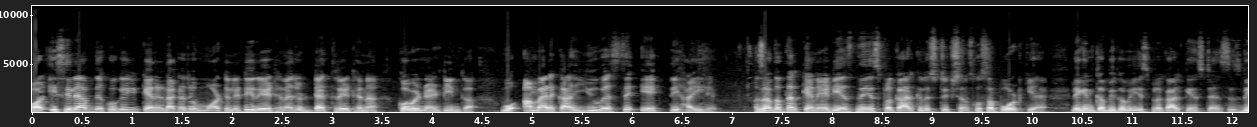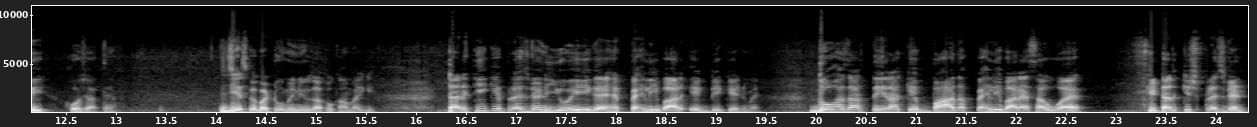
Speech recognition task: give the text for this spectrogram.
और इसीलिए आप देखोगे कि कनाडा का जो मोर्टिलिटी रेट है ना, जो डेथ रेट है ना कोविड 19 का, वो अमेरिका यूएस से एक तिहाई है। ज़्यादातर कैनेडियंस ने इस प्रकार के रिस्ट्रिक्शंस को सपोर्ट किया है, लेकिन कभी कभी इस प्रकार के इंस्टेंसेस भी हो जाते हैं। जीएस पेपर टू में न्यूज़ आपको काम आएगी। टर्की के प्रेसिडेंट यूएई गए हैं पहली बार एक डिकेड में। 2013 के बाद अब पहली बार ऐसा हुआ है कि टर्किश प्रेसिडेंट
